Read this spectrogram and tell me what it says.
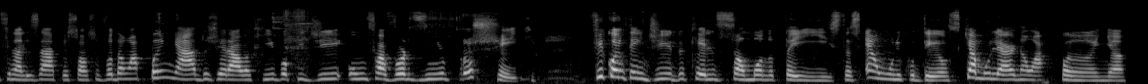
finalizar, pessoal, só vou dar um apanhado geral aqui, vou pedir um favorzinho pro Sheik. Ficou entendido que eles são monoteístas, é um único Deus, que a mulher não apanha,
